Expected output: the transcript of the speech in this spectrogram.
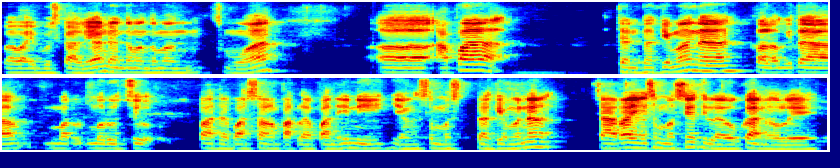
Bapak Ibu sekalian dan teman-teman semua, apa dan bagaimana kalau kita merujuk pada pasal 48 ini yang semest, bagaimana cara yang semestinya dilakukan oleh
